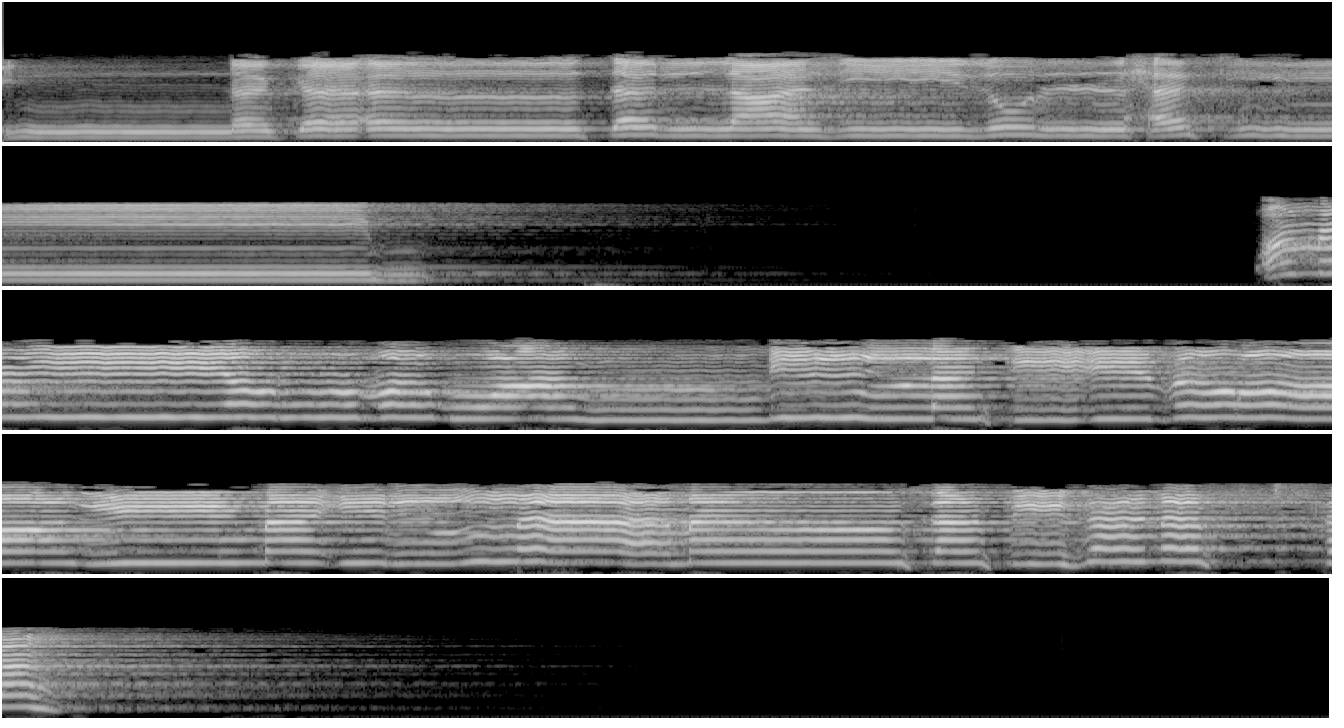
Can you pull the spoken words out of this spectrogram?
إِنَّكَ أَنتَ الْعَزِيزُ الْحَكِيمُ. وَمَن يَرْغَبُ عَن مِّلَّةِ إِبْرَاهِيمَ إِلَّا مَن سَفِهَ نَفْسَهُ ۚ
